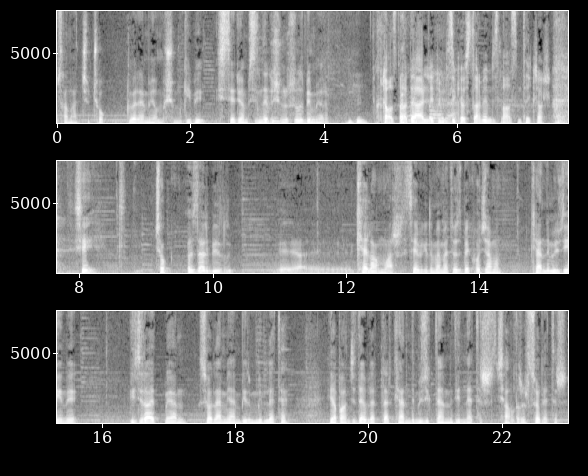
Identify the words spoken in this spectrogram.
sanatçı çok göremiyormuşum gibi hissediyorum. Siz ne düşünürsünüz bilmiyorum. Biraz daha değerlerimizi göstermemiz lazım tekrar. Şey çok özel bir e, kelam var. Sevgili Mehmet Özbek hocamın. Kendi müziğini icra etmeyen, söylemeyen bir millete yabancı devletler kendi müziklerini dinletir, çaldırır, söyletir.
